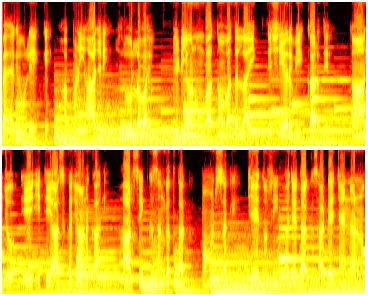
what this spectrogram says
ਬੈਗਰੂ ਲਿਖ ਕੇ ਆਪਣੀ ਹਾਜ਼ਰੀ ਜ਼ਰੂਰ ਲਵਾਇਓ। ਵੀਡੀਓ ਨੂੰ ਵੱਧ ਤੋਂ ਵੱਧ ਲਾਈਕ ਤੇ ਸ਼ੇਅਰ ਵੀ ਕਰ ਦਿਓ ਤਾਂ ਜੋ ਇਹ ਇਤਿਹਾਸਕ ਜਾਣਕਾਰੀ ਹਰ ਸਿੱਖ ਸੰਗਤ ਤੱਕ ਪਹੁੰਚ ਸਕੇ। ਜੇ ਤੁਸੀਂ ਅਜੇ ਤੱਕ ਸਾਡੇ ਚੈਨਲ ਨੂੰ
